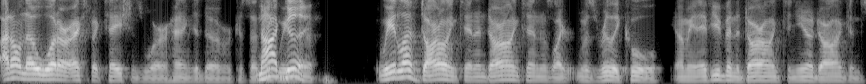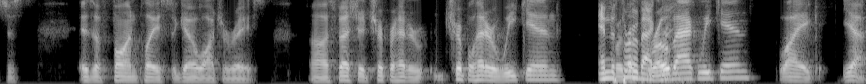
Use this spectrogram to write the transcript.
I don't know what our expectations were heading to Dover because Not we good. left- we had left Darlington, and Darlington was like was really cool. I mean, if you've been to Darlington, you know Darlington's just is a fun place to go watch a race, uh, especially a triple header triple header weekend and the throwback throwback race. weekend. Like, yeah.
